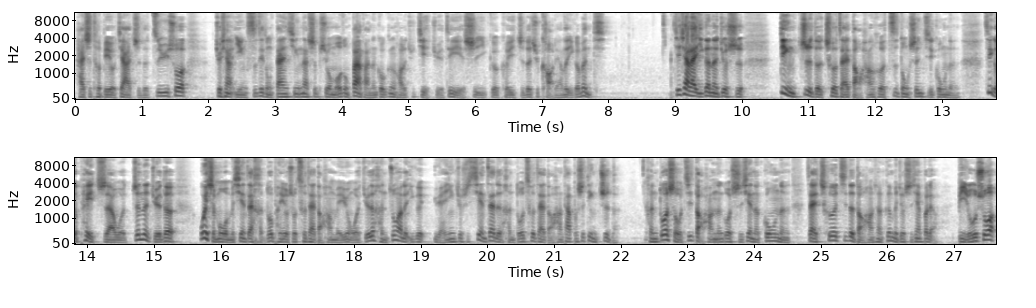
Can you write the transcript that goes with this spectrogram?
还是特别有价值的。至于说，就像隐私这种担心，那是不是有某种办法能够更好的去解决？这也是一个可以值得去考量的一个问题。接下来一个呢，就是。定制的车载导航和自动升级功能，这个配置啊，我真的觉得，为什么我们现在很多朋友说车载导航没用？我觉得很重要的一个原因就是现在的很多车载导航它不是定制的，很多手机导航能够实现的功能，在车机的导航上根本就实现不了。比如说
